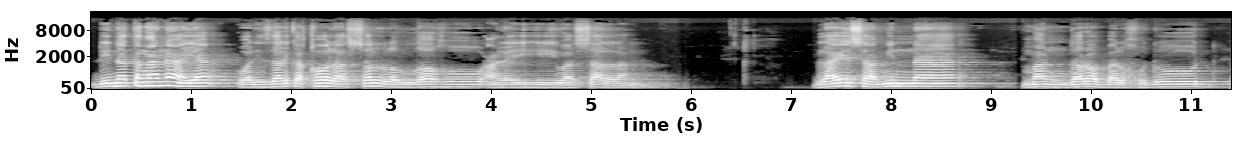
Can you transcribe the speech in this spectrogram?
Dina tengahna ya walizalika qala sallallahu alaihi wasallam laisa minna mandorobal khudud.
